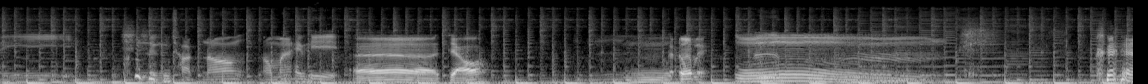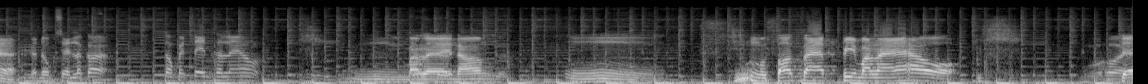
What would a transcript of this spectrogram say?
นี่หนึ่งช็อตน้องเอามาให้พี่ เออเจ๋วอืมอืมกระดกเลยอือืมมกระดกเสร็จแล้วก็ต้องไปเต้นซะแล้วอื มมาเลยน้อง อืมซอสแซดพี่มาแล้วโอ้ยเจ๊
